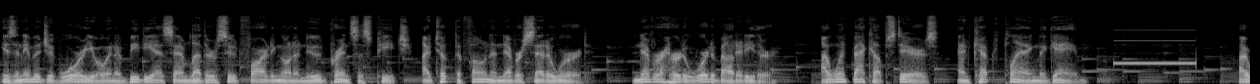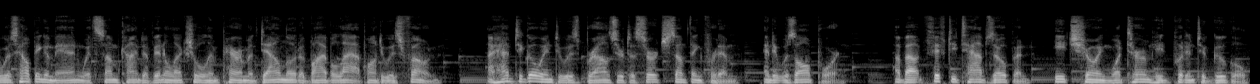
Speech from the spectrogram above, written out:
is an image of Wario in a BDSM leather suit farting on a nude Princess Peach. I took the phone and never said a word. Never heard a word about it either. I went back upstairs, and kept playing the game. I was helping a man with some kind of intellectual impairment download a Bible app onto his phone. I had to go into his browser to search something for him, and it was all porn. About 50 tabs open, each showing what term he'd put into Google,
